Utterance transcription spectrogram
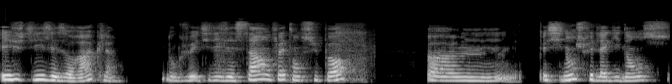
Et j'utilise les oracles. Donc je vais utiliser ça en fait en support. Euh, et sinon, je fais de la guidance,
